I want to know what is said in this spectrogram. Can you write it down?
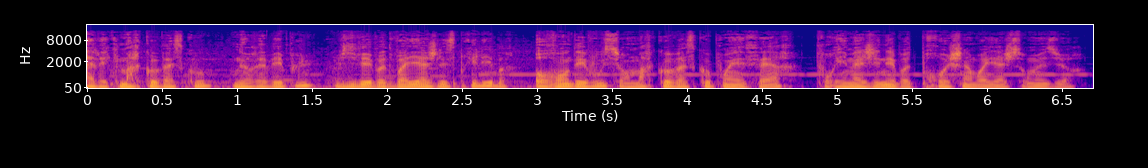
Avec Marco Vasco, ne rêvez plus. Vivez votre voyage l'esprit libre. Au rendez-vous sur marcovasco.fr pour imaginer votre prochain voyage sur mesure.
